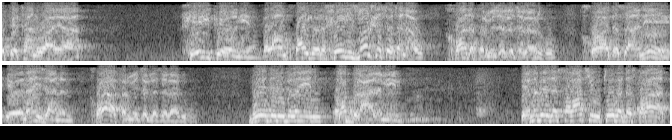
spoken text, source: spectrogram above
وبيتان وايا خيري بيونية بلام خواي قول خيري زور خسوت ناو. خوا دا فرمي جل جلاله خوا دا زاني ناي زانن خوا فرمي جل جلاله بويا دبي بلين رب العالمين ايما بيد الصلاة وتوبة دا الصلاة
